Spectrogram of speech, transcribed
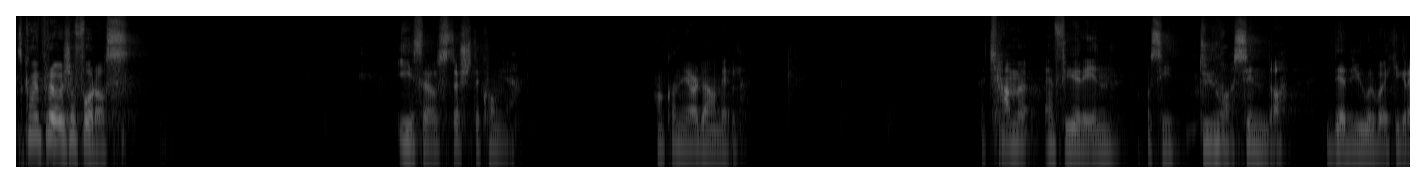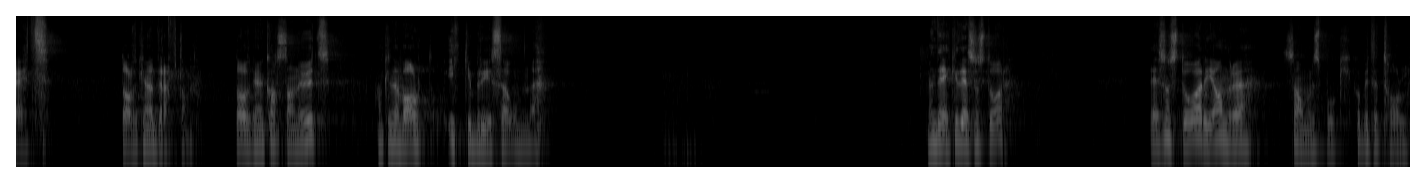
Så kan vi prøve å se for oss Israels største konge. Han kan gjøre det han vil. Det kommer en fyr inn og sier, 'Du har synda. Det du gjorde, var ikke greit.' David kunne drept ham. David kunne kasta ham ut. Han kunne valgt å ikke bry seg om det. Men det er ikke det som står. Det som står i 2. Samuels bok, kapittel 12,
